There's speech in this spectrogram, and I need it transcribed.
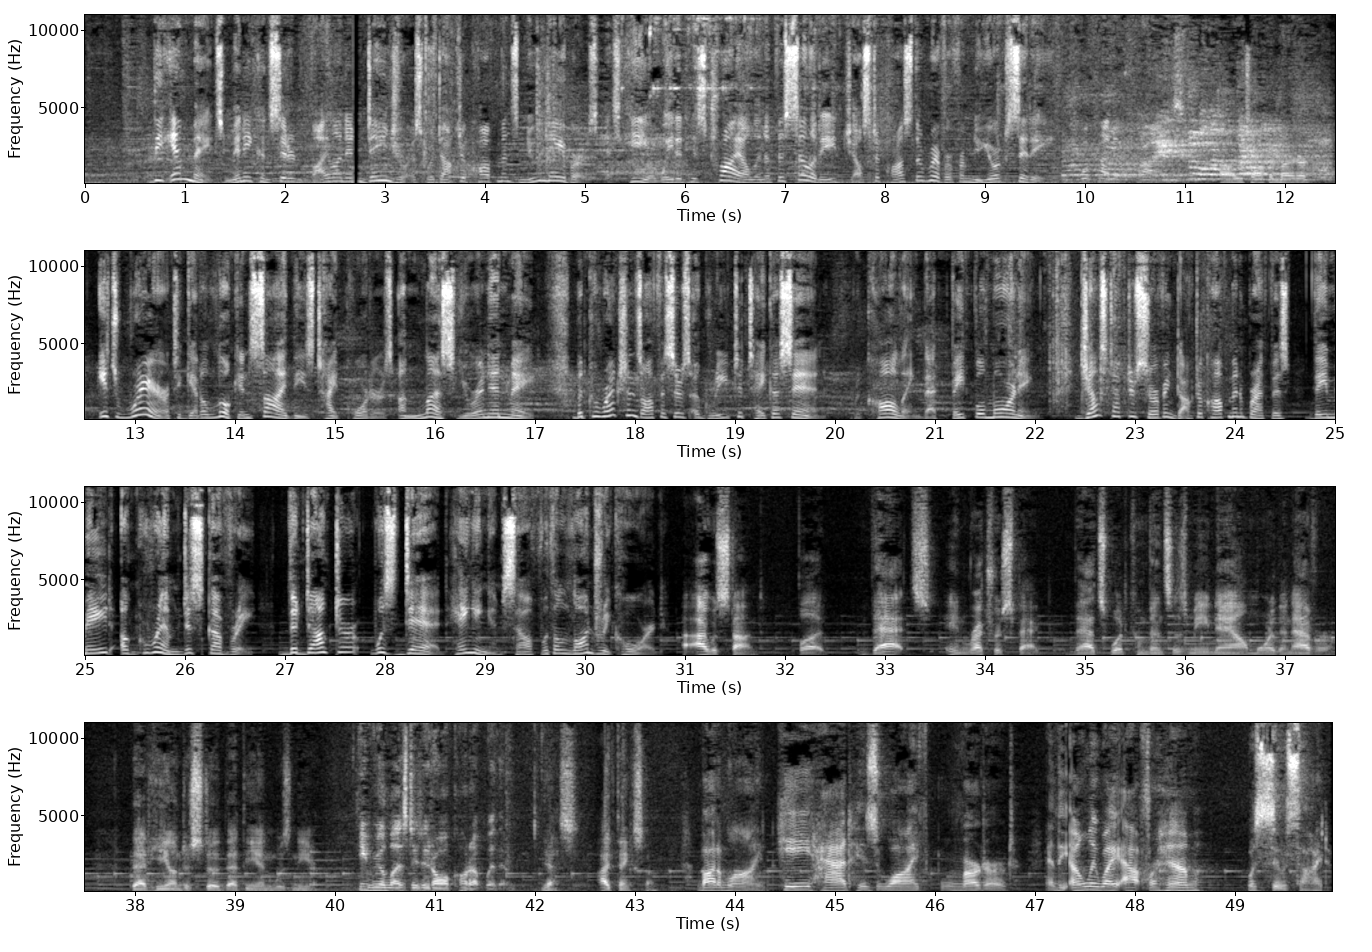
The inmates, many considered violent and dangerous, were Dr. Kaufman's new neighbors as he awaited his trial in a facility just across the river from New York City. What kind of crimes? Uh, we're talking murder. It's rare to get a look inside these tight quarters unless you're an inmate, but corrections officers agreed to take us in, recalling that fateful morning. Just after serving Dr. Kaufman breakfast, they made a grim discovery. The doctor was dead, hanging himself with a laundry cord. I was stunned, but that's, in retrospect, that's what convinces me now more than ever that he understood that the end was near. He realized it had all caught up with him. Yes, I think so. Bottom line, he had his wife murdered, and the only way out for him was suicide.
